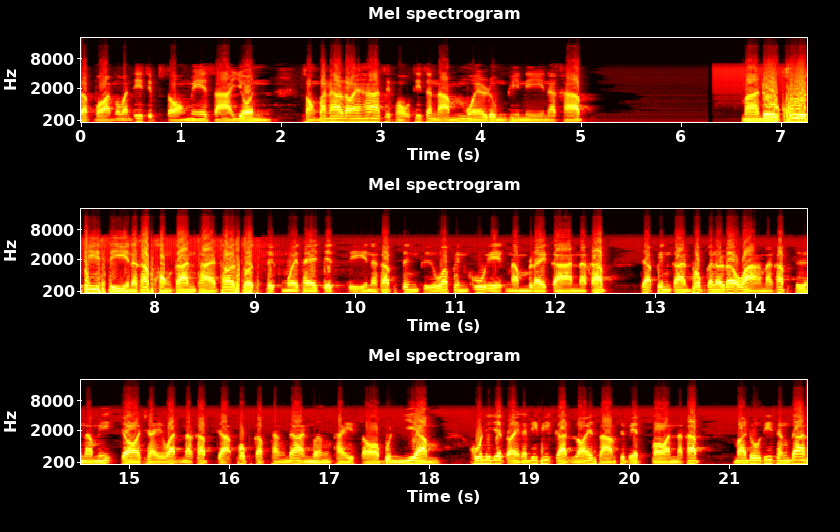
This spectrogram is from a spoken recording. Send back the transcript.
สปอร์ตเมื่อวันที่ 12 เมษายน 2556 ที่สนามมวยลุมพินีนะครับ มาดูคู่ทีสี่4 นะครับ ของการถ่ายทอดสดศึกมวยไทยเจ็ดสีนะครับ ซึ่งถือว่าเป็นคู่เอกนำรายการนะครับจะเป็นการพบกันระหว่างนะครับซืนามิจอชัยวัฒน์นะครับ จะพบกับทางด้านเมืองไทยสอบุญเยี่ยม คู่นี้จะต่อยกันที่พิกัด 131 ปอนด์นะครับ มาดูที่ทางด้าน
